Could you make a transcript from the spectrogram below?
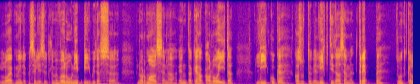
loeb meile ka sellise, ütleme, võlunipi, kuidas äh, normaalsena enda kehakaalu hoida, liikuge, kasutage lifti tasemel treppe, tundke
